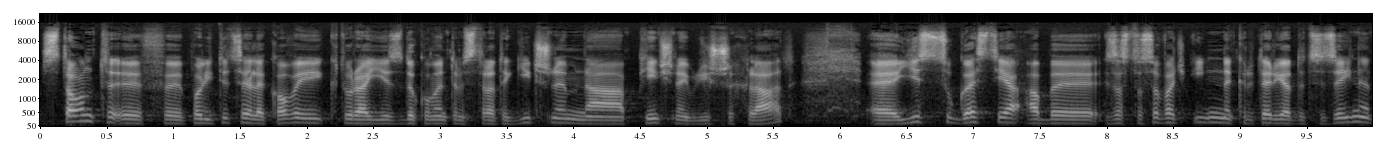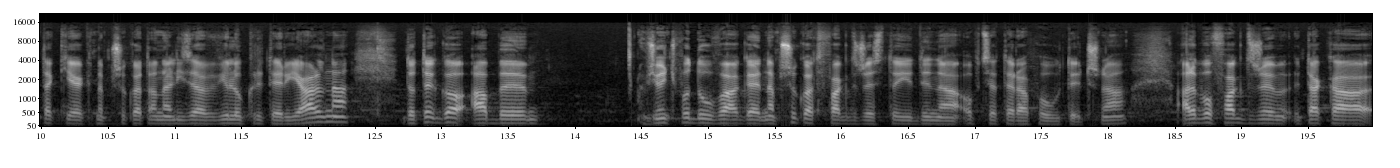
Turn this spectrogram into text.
Stąd e, w polityce lekowej, która jest dokumentem strategicznym na pięć najbliższych lat, e, jest sugestia, aby zastosować inne kryteria decyzyjne, takie jak na przykład analiza wielokryterialna, do tego, aby wziąć pod uwagę na przykład fakt, że jest to jedyna opcja terapeutyczna, albo fakt, że taka,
